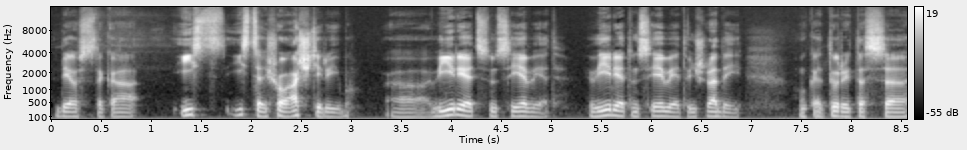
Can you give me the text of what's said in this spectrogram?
Dievs kā, iz, izceļ šo atšķirību. Uh, vīrietis un sieviete. Vīrieti un sievieti viņš radīja. Un, tur ir tas, uh,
